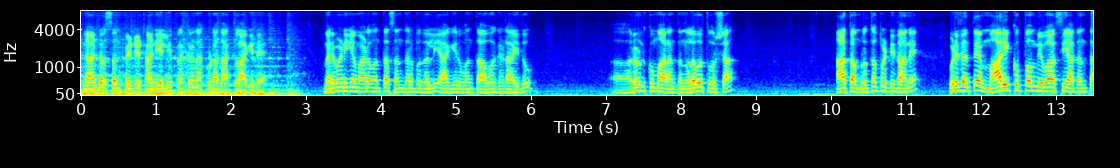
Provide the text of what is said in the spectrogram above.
ಇನ್ನು ಅಂಡರ್ಸನ್ ಪೇಟೆ ಠಾಣೆಯಲ್ಲಿ ಪ್ರಕರಣ ಕೂಡ ದಾಖಲಾಗಿದೆ. ಮೆರವಣಿಗೆ ಮಾಡುವಂಥ ಸಂದರ್ಭದಲ್ಲಿ ಆಗಿರುವಂಥ ಅವಘಡ ಇದು. ಅರುಣ್ ಕುಮಾರ್ ಅಂತ ನಲವತ್ತು ವರ್ಷ. ಆತ ಮೃತಪಟ್ಟಿದ್ದಾನೆ. ಉಳಿದಂತೆ ಮಾರಿಕುಪ್ಪಂ ನಿವಾಸಿಯಾದಂಥ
